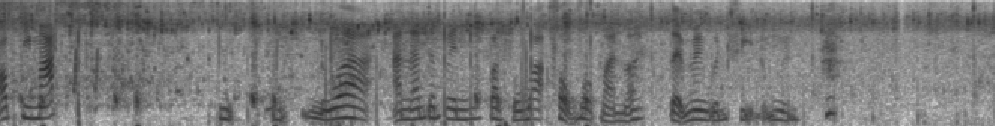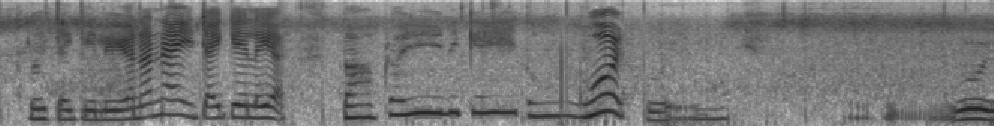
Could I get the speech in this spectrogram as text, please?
ออปติมัส หรือว่าอันนั้นจะเป็นปัสสาวะของพวกมันวะแต่แม่งเป็นสีน้ำเงินเลยใจเกเรอันนั้นไงใจเกเรอะตามใจในเกตูเฮ้ยเฮ้ยเฮ้ย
